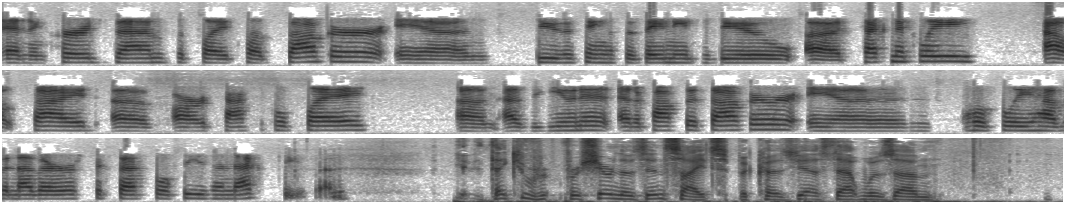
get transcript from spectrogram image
and encourage them to play club soccer and do the things that they need to do uh, technically outside of our tactical play um, as a unit at Apopka Soccer and hopefully have another successful season next season. Thank you for sharing those insights because, yes, that was. Um,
